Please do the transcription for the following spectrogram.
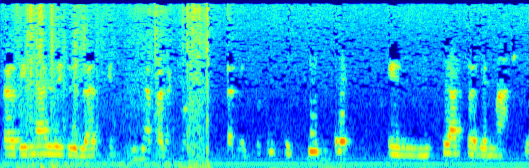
cardinales de la Argentina para comenzar el 12 de septiembre en Plaza de Mayo,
